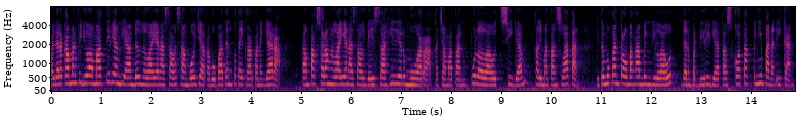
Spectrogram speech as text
Pada rekaman video amatir yang diambil nelayan asal Samboja, Kabupaten Kutai Kartanegara, tampak seorang nelayan asal desa Hilir Muara, Kecamatan Pulau Laut Sigam, Kalimantan Selatan, ditemukan terombang-ambing di laut dan berdiri di atas kotak penyimpanan ikan.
